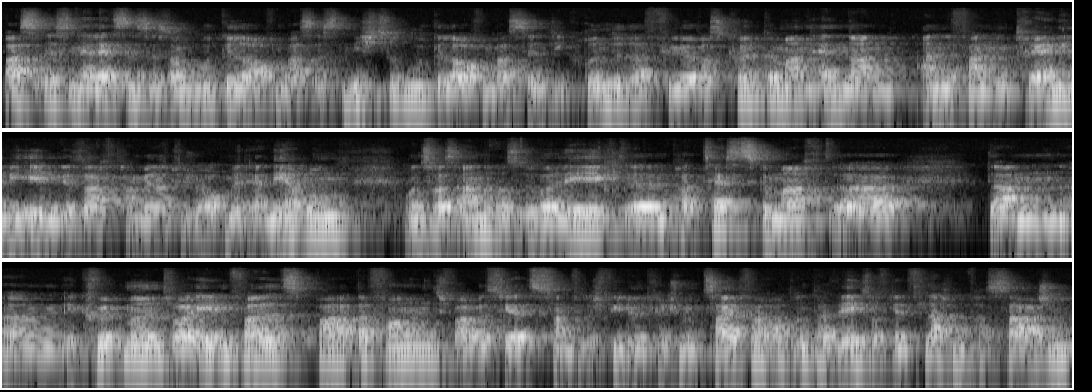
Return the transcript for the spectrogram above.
was ist in der letzten Saison gut gelaufen, was ist nicht so gut gelaufen, was sind die Gründe dafür, was könnte man ändern. Angefangen mit Training, wie eben gesagt, haben wir natürlich auch mit Ernährung uns was anderes überlegt, äh, ein paar Tests gemacht. Äh, dann ähm, Equipment war ebenfalls Part davon. Ich war bis jetzt, haben vielleicht viele mitgekriegt, mit dem Zeitfahrrad unterwegs auf den flachen Passagen.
